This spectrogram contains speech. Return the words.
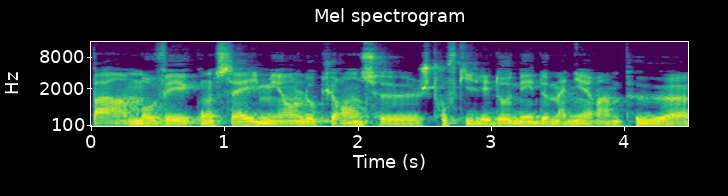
pas un mauvais conseil, mais en l'occurrence, euh, je trouve qu'il est donné de manière un peu, euh,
